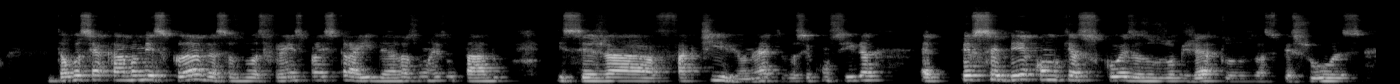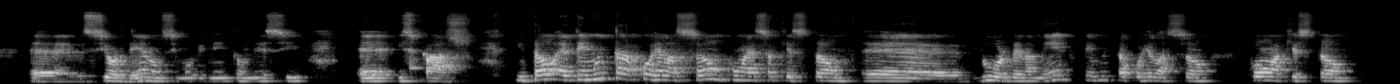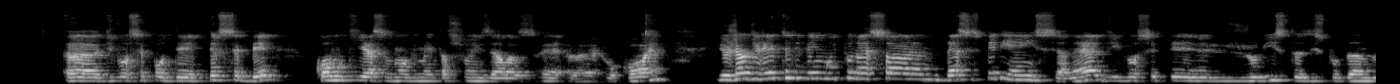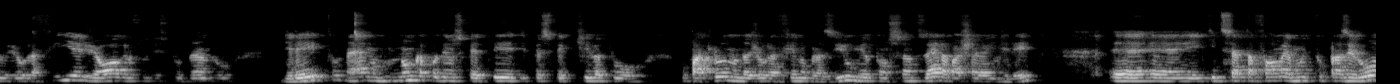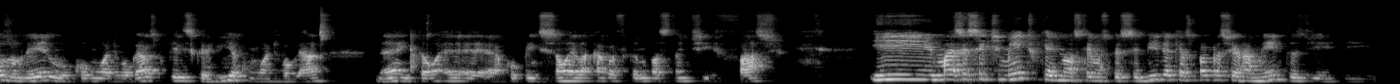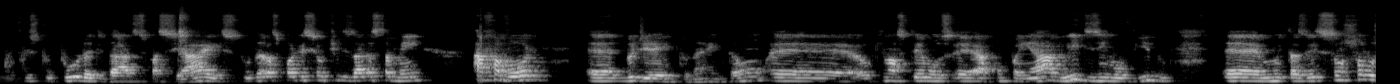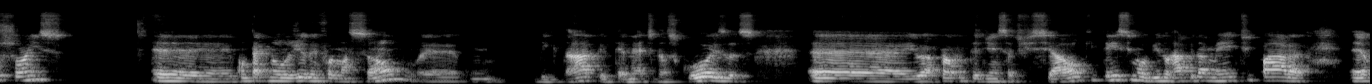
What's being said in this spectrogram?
Então, você acaba mesclando essas duas frentes para extrair delas um resultado que seja factível, né? que você consiga é, perceber como que as coisas, os objetos, as pessoas, é, se ordenam, se movimentam nesse é, espaço. Então, é, tem muita correlação com essa questão é, do ordenamento, tem muita correlação com a questão uh, de você poder perceber como que essas movimentações elas é, é, ocorrem. E o geodireito ele vem muito nessa dessa experiência, né, de você ter juristas estudando geografia, geógrafos estudando direito, né? Nunca podemos perder de perspectiva que o, o patrono da geografia no Brasil, Milton Santos, era bacharel em direito. É, é, e que de certa forma é muito prazeroso lê-lo como advogado, porque ele escrevia como advogado, né? Então é, é, a compreensão ela acaba ficando bastante fácil. E mais recentemente o que nós temos percebido é que as próprias ferramentas de, de infraestrutura de dados espaciais, tudo, elas podem ser utilizadas também a favor é, do direito, né? Então é, o que nós temos é, acompanhado e desenvolvido é, muitas vezes são soluções é, com tecnologia da informação, é, com Big Data, internet das coisas, e a própria inteligência artificial, que tem se movido rapidamente para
